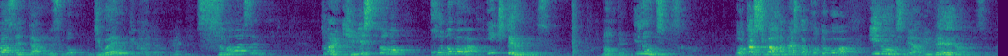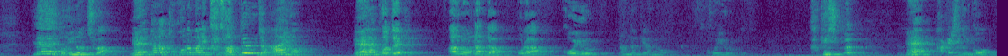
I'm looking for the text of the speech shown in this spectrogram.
らせってあるんですけどデュエルって書いてあるわけね。住まわせる。つまりキリストの言葉は生きてるんですよ。なんで命ですから。私が話した言葉は命であり霊なんですよ。霊と命はねただ床の間に飾ってるんじゃないの。ねこうやってあのなんだほらこういうなんだっけあのこういう掛け軸？ね掛け軸にこ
